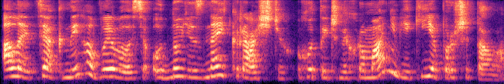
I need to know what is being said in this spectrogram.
але ця книга виявилася одною з найкращих готичних романів, які я прочитала.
